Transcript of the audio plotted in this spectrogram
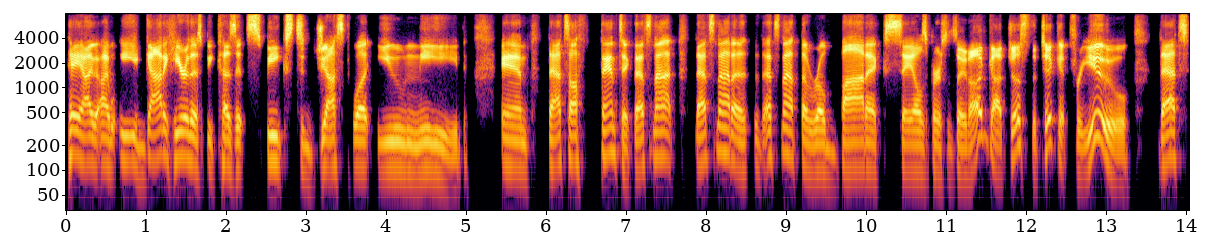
hey i, I you got to hear this because it speaks to just what you need. And that's authentic. That's not that's not a that's not the robotic salesperson saying i've got just the ticket for you. That's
